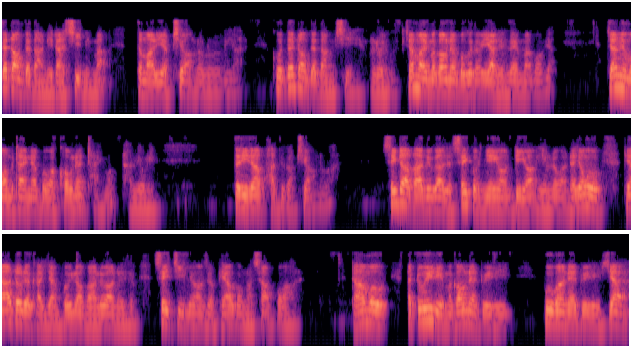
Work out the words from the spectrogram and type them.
တက်တောင့်တက်တာနေတာရှိနေမှတမာရီကဖြစ်အောင်လုပ်လို့ရတယ်ကိုတက်တောင့်တက်တာမရှိရင်မလွယ်ဘူးကျမ်းမာမကောင်းတဲ့ပုဂ္ဂိုလ်တို့အရာတွေလဲမှာပေါ့ဗျာကျမ်းမြေမှာမထိုင်တဲ့ပုဂ္ဂိုလ်ကခုံနဲ့ထိုင်ပေါ့ဒါမျိုးလေး တတိရဖာတုကဖြစ်အောင်လုပ်ရစိတ်တဘာသူကဆိုစိတ်ကိုငြိမ်အောင်တည်အောင်အရင်လုပ်ရဒါကြောင့်မို့တရားထုတ်တဲ့ခါကျဘုန်းကြီးတော်ဘာလို့ရလဲဆိုစိတ်ကြည်လျောင်းဆိုဘုရားကုံတော်စပေါ်ရတယ်ဒါမှမဟုတ်အတွေးတွေမကောင်းတဲ့အတွေးတွေပူပန်တဲ့အတွေးတွေရရတယ်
